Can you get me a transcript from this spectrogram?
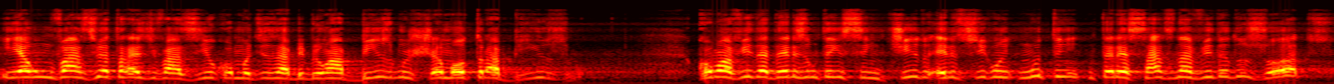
e é um vazio atrás de vazio, como diz a Bíblia, um abismo chama outro abismo. Como a vida deles não tem sentido, eles ficam muito interessados na vida dos outros.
